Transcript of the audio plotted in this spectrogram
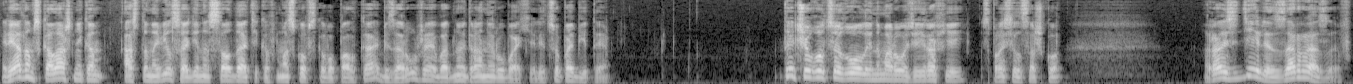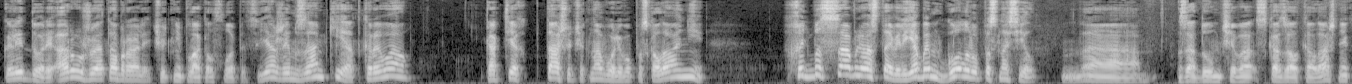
Рядом с калашником остановился один из солдатиков московского полка, без оружия, в одной драной рубахе, лицо побитое. — Ты чего це голый на морозе, Ерофей? — спросил Сашко. — Раздели, зараза, в коридоре, оружие отобрали, — чуть не плакал хлопец. Я же им замки открывал, как тех пташечек на волю выпускал, а они... Хоть бы саблю оставили, я бы им голову посносил. — Да, — задумчиво сказал Калашник,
